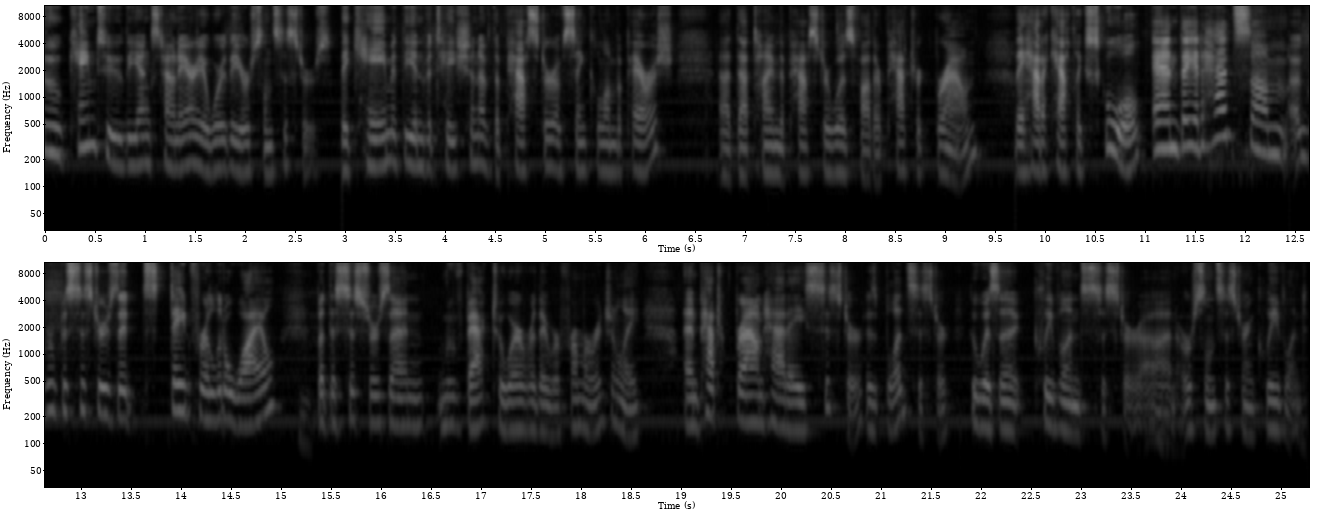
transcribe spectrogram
who came to the Youngstown area were the Ursuline sisters. They came at the invitation of the pastor of St. Columba Parish. At that time, the pastor was Father Patrick Brown. They had a Catholic school, and they had had some a group of sisters that stayed for a little while, but the sisters then moved back to wherever they were from originally. And Patrick Brown had a sister, his blood sister, who was a Cleveland sister, uh, an Ursuline sister in Cleveland.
